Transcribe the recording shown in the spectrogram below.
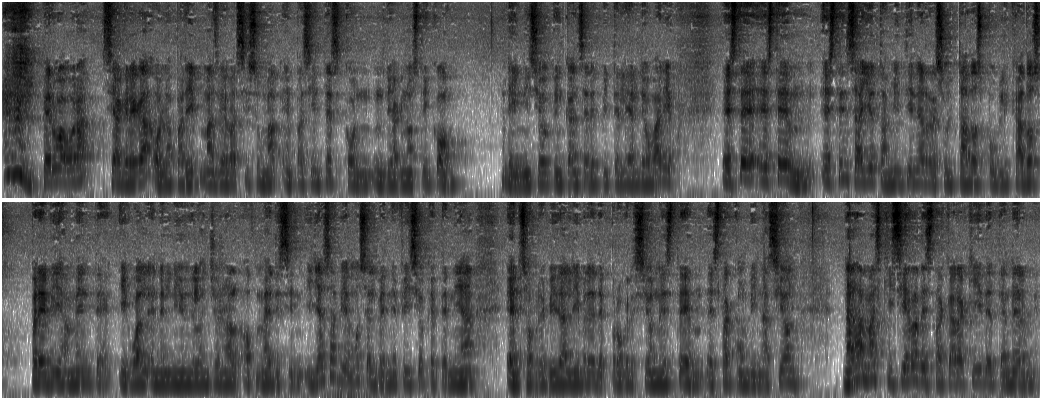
pero ahora se agrega olaparib más bevacizumab en pacientes con diagnóstico de inicio en cáncer epitelial de ovario. Este, este, este ensayo también tiene resultados publicados previamente, igual en el New England Journal of Medicine, y ya sabíamos el beneficio que tenía en sobrevida libre de progresión este, esta combinación. Nada más quisiera destacar aquí y detenerme.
